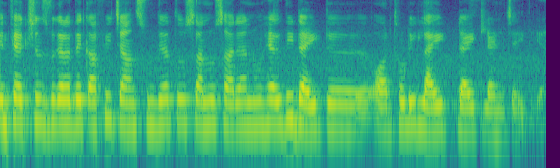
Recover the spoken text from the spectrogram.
ਇਨਫੈਕਸ਼ਨਸ ਵਗੈਰਾ ਦੇ ਕਾਫੀ ਚਾਂਸ ਹੁੰਦੇ ਆ ਤਾਂ ਸਾਨੂੰ ਸਾਰਿਆਂ ਨੂੰ ਹੈਲਦੀ ਡਾਈਟ ਔਰ ਥੋੜੀ ਲਾਈਟ ਡਾਈਟ ਲੈਣੀ ਚਾਹੀਦੀ ਹੈ।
